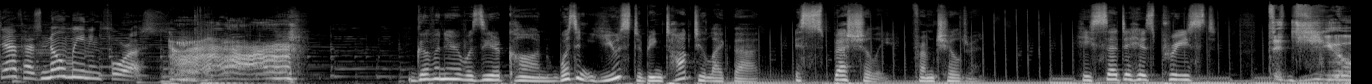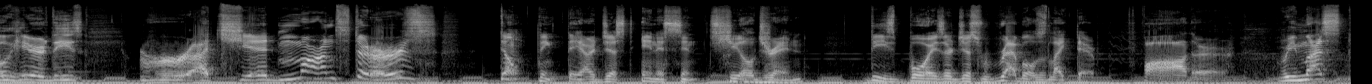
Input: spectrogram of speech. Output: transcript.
Death has no meaning for us. Governor Wazir Khan wasn't used to being talked to like that, especially from children. He said to his priest, Did you hear these wretched monsters? Don't think they are just innocent children. These boys are just rebels like their father. We must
